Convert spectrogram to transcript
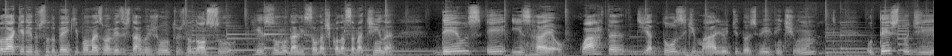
Olá, queridos, tudo bem? Que bom mais uma vez estarmos juntos no nosso resumo da lição da Escola Sabatina Deus e Israel, quarta, dia 12 de maio de 2021. O texto de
